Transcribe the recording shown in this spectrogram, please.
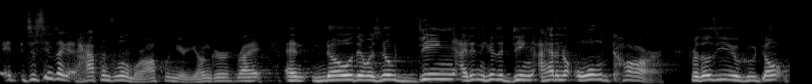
it, it, just seems like it happens a little more often when you're younger, right? And no, there was no ding. I didn't hear the ding. I had an old car. For those of you who don't,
